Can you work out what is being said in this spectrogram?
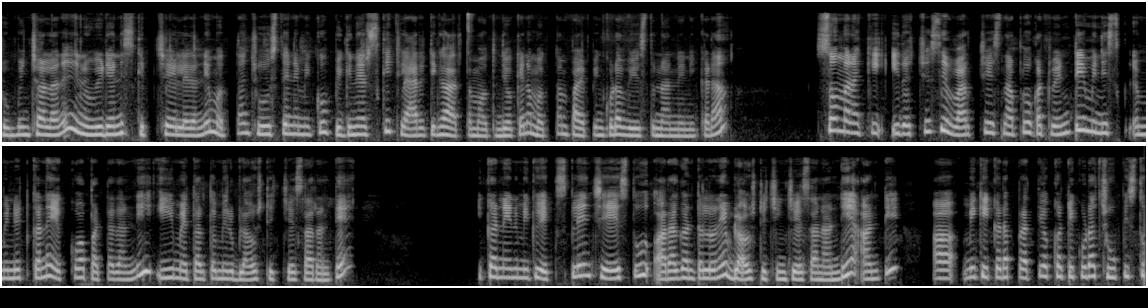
చూపించాలని నేను వీడియోని స్కిప్ చేయలేదండి. మొత్తం చూస్తేనే మీకు బిగినర్స్కి క్లారిటీగా అర్థమవుతుంది. ఓకేనా? మొత్తం పైపింగ్ కూడా వేస్తున్నాను నేను ఇక్కడ. సో మనకి ఇది వచ్చేసి వర్క్ చేసినప్పుడు ఒక ట్వంటీ మినిట్స్ మినిట్ కన్నా ఎక్కువ పట్టదండి. ఈ మెథడ్తో మీరు బ్లౌజ్ స్టిచ్ చేశారంటే. ఇక్కడ నేను మీకు ఎక్స్ప్లెయిన్ చేస్తూ అరగంటలోనే బ్లౌజ్ స్టిచ్చింగ్ చేశానండి. అంటే మీకు ఇక్కడ ప్రతి ఒక్కటి కూడా చూపిస్తూ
